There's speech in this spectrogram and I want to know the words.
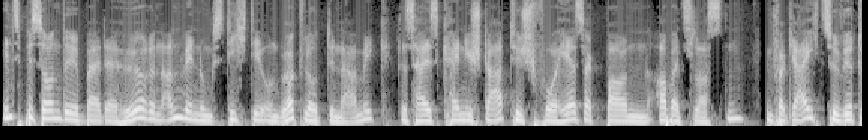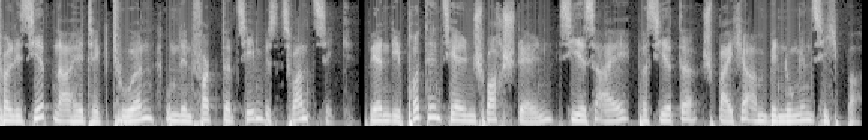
Insbesondere bei der höheren Anwendungsdichte und Workload-Dynamik, das heißt keine statisch vorhersagbaren Arbeitslasten, im Vergleich zu virtualisierten Architekturen um den Faktor 10 bis 20 werden die potenziellen Schwachstellen CSI-basierter Speicheranbindungen sichtbar.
